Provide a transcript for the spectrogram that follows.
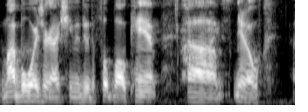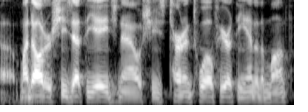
my boys are actually going to do the football camp. Um, you know, uh, my daughter, she's at the age now. She's turning 12 here at the end of the month.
